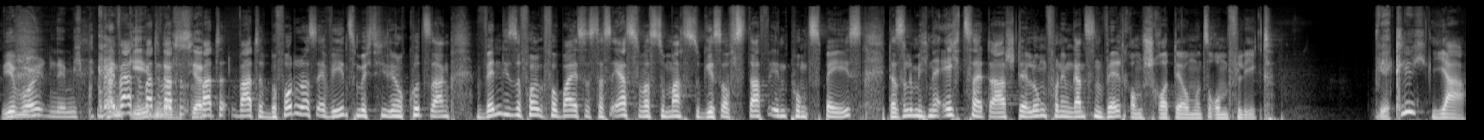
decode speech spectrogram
Wir wollten nämlich bekannt warte, geben, warte, dass warte, ja warte, warte, bevor du das erwähnst, möchte ich dir noch kurz sagen, wenn diese Folge vorbei ist, ist das erste, was du machst, du gehst auf stuffin.space. Das ist nämlich eine Echtzeitdarstellung von dem ganzen Weltraumschrott, der um uns rumfliegt. wirklich Ja,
